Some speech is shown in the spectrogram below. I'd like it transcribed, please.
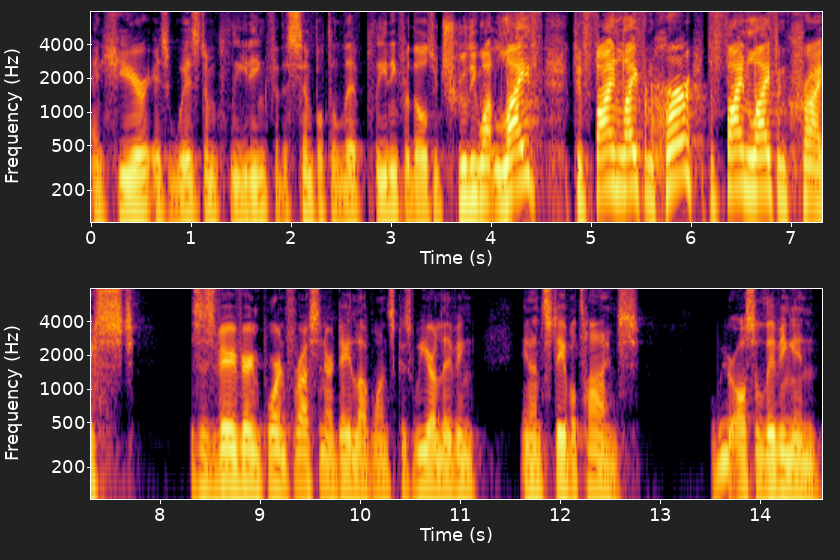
And here is wisdom pleading for the simple to live, pleading for those who truly want life, to find life in her, to find life in Christ. This is very, very important for us in our day, loved ones, because we are living in unstable times. We are also living in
